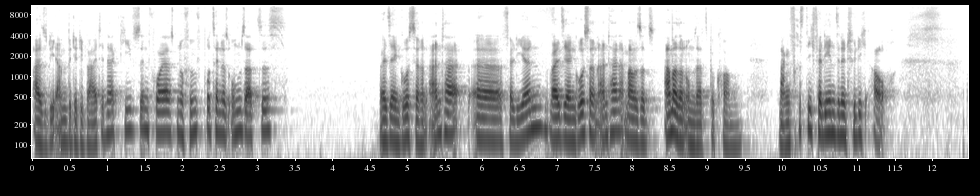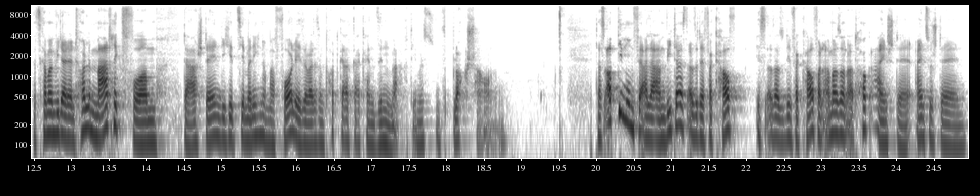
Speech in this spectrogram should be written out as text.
also die Anbieter, die weiterhin aktiv sind, vorerst nur 5% des Umsatzes, weil sie einen größeren Anteil äh, verlieren, weil sie einen größeren Anteil am Amazon-Umsatz bekommen. Langfristig verlieren sie natürlich auch. Das kann man wieder in eine tolle Matrixform darstellen, die ich jetzt hier mal nicht nochmal vorlese, weil das im Podcast gar keinen Sinn macht. Ihr müsst ins Blog schauen. Das Optimum für alle Anbieter ist also, der Verkauf, ist also den Verkauf von Amazon ad hoc einzustellen.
